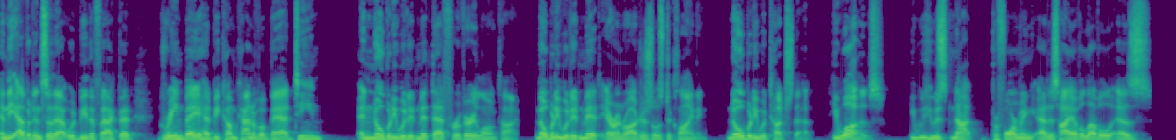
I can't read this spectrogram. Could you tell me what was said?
And the evidence of that would be the fact that Green Bay had become kind of a bad team, and nobody would admit that for a very long time. Nobody would admit Aaron Rodgers was declining. Nobody would touch that. He was. He, he was not performing at as high of a level as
